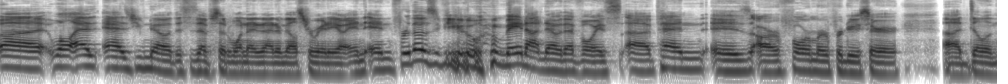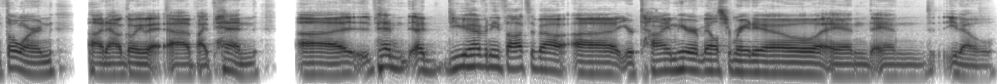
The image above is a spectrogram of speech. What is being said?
Uh, well, as as you know, this is episode 199 of Maelstrom Radio, and and for those of you who may not know that voice, uh, Penn is our former producer, uh, Dylan Thorne, uh, now going uh, by Penn. Penn, do you have any thoughts about your time here at Maelstrom Radio, and and you know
